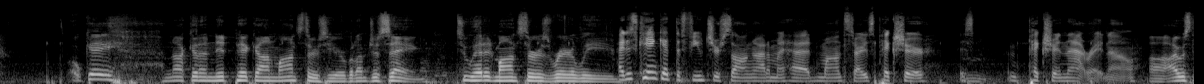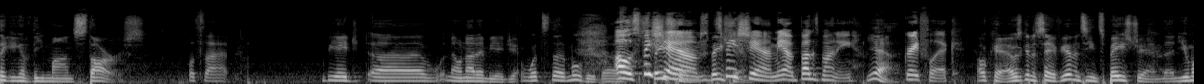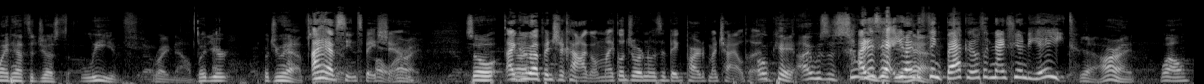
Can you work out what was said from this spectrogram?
Okay, I'm not going to nitpick on monsters here, but I'm just saying two-headed monsters rarely. I just can't get the future song out of my head. Monster. I just picture. Just, mm. I'm picturing that right now. Uh, I was thinking of the Monstars. What's that? NBA, uh, no, not NBA Jam. What's the movie? The oh, Space, Space Jam. Jam. Space, Space Jam. Jam. Yeah, Bugs Bunny. Yeah, great flick. Okay, I was going to say if you haven't seen Space Jam, then you might have to just leave right now. But you're, but you have. So I have seen Space oh, Jam. All right. So I grew uh, up in Chicago. Michael Jordan was a big part of my childhood. Okay, I was assuming. I just had, you, had to think back. It was like 1998. Yeah. All right. Well.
